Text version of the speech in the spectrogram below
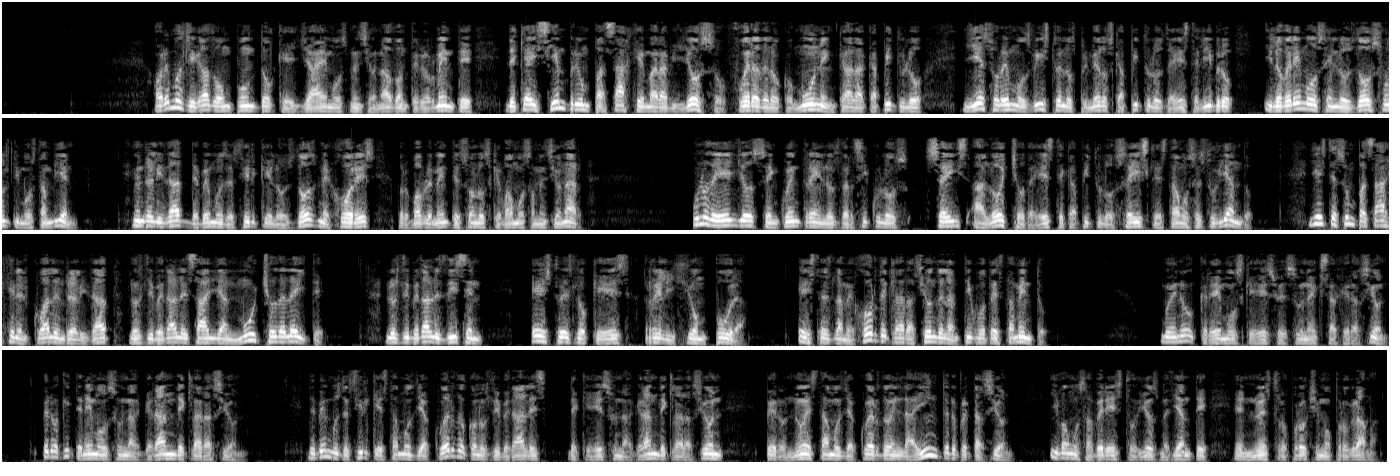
Ahora hemos llegado a un punto que ya hemos mencionado anteriormente, de que hay siempre un pasaje maravilloso fuera de lo común en cada capítulo, y eso lo hemos visto en los primeros capítulos de este libro, y lo veremos en los dos últimos también. En realidad debemos decir que los dos mejores probablemente son los que vamos a mencionar. Uno de ellos se encuentra en los versículos seis al ocho de este capítulo seis que estamos estudiando. Y este es un pasaje en el cual en realidad los liberales hallan mucho deleite. Los liberales dicen, esto es lo que es religión pura. Esta es la mejor declaración del Antiguo Testamento. Bueno, creemos que eso es una exageración, pero aquí tenemos una gran declaración. Debemos decir que estamos de acuerdo con los liberales de que es una gran declaración, pero no estamos de acuerdo en la interpretación. Y vamos a ver esto, Dios mediante, en nuestro próximo programa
